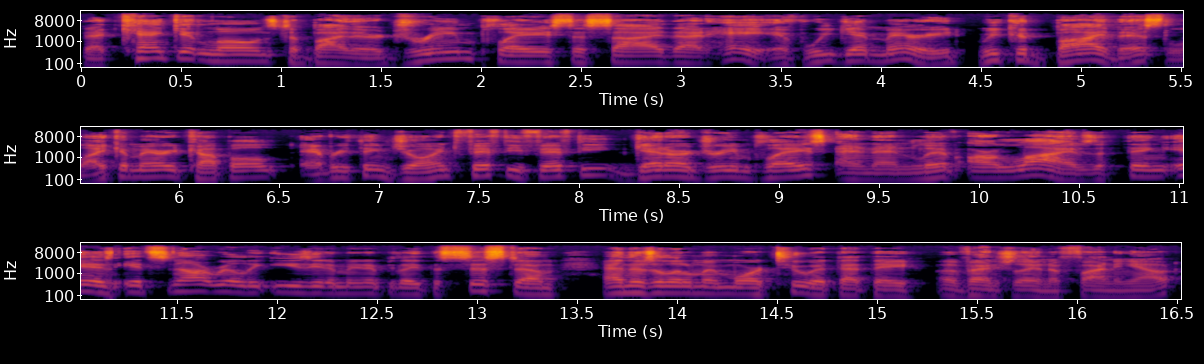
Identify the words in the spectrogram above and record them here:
that can't get loans to buy their dream place decide that, hey, if we get married, we could buy this like a married couple, everything joined 50-50, get our dream place, and then live our lives. The thing is, it's not really easy to manipulate the system, and there's a little bit more to it that they eventually end up finding out.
